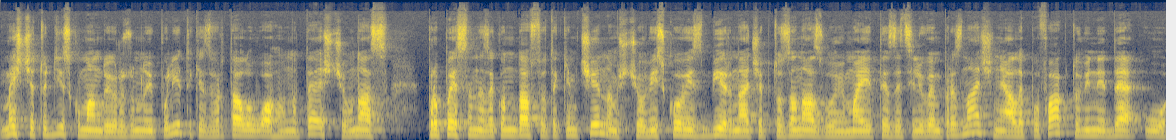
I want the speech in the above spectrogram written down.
ми ще тоді з командою розумної політики звертали увагу на те, що в нас прописане законодавство таким чином, що військовий збір, начебто за назвою, має йти за цільовим призначенням, але по факту він йде у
